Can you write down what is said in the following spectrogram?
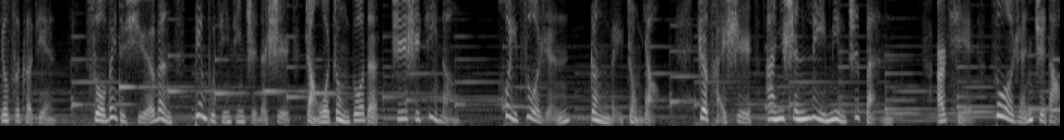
由此可见，所谓的学问，并不仅仅指的是掌握众多的知识技能，会做人更为重要，这才是安身立命之本。而且，做人之道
